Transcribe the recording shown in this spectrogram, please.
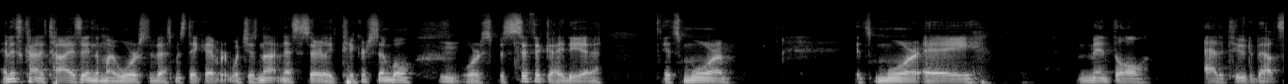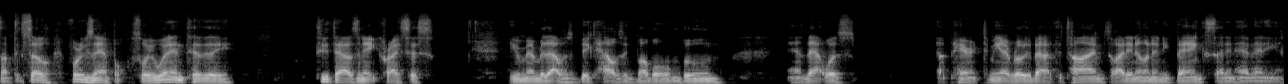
And this kind of ties into my worst investment mistake ever, which is not necessarily ticker symbol mm. or a specific idea. It's more it's more a mental attitude about something. So, for example, so we went into the 2008 crisis. You remember that was a big housing bubble and boom, and that was apparent to me. I wrote about at the time, so I didn't own any banks. I didn't have any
